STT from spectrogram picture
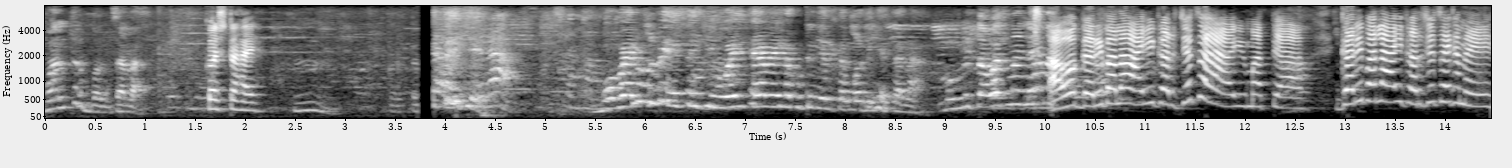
बंद तर बंद चला. कष्ट आहे. मोबाईल वर येते की वय त्यावेळेला कुठे गेलं तर मध्ये घेताना? मग मी तवाच म्हणले ना. अहो गरीबाला आई गरजेचं आहे आई मात्या. गरीबाला आई गरजेचं आहे का नाही?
